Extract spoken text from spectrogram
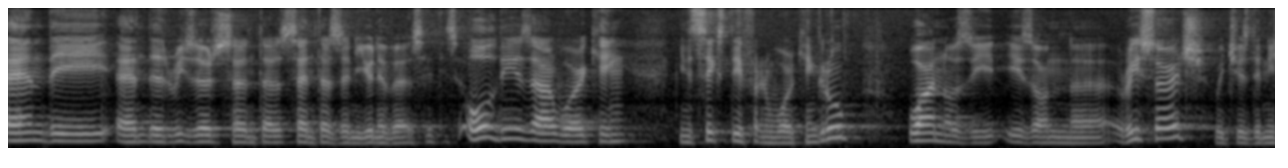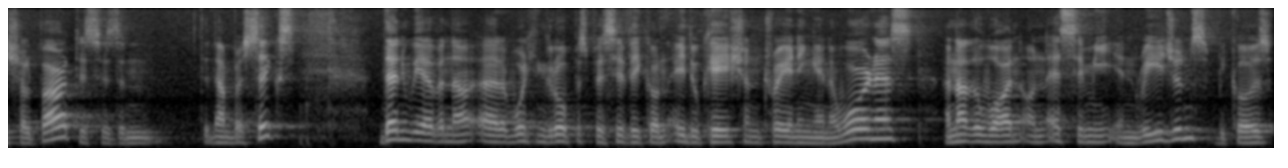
And the, and the research centers, centers and universities. All these are working in six different working groups. One is on uh, research, which is the initial part. This is the, the number six. Then we have a, working group specific on education, training, and awareness. Another one on SME and regions, because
